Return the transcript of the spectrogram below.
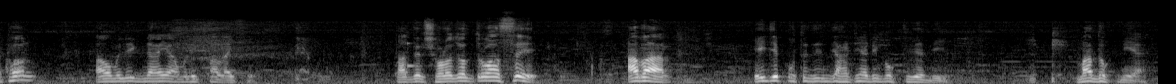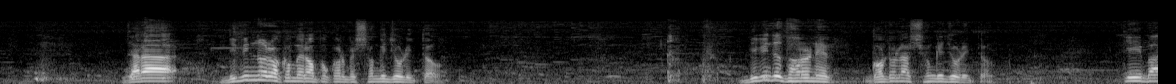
এখন আওয়ামী লীগ নাই আওয়ামী লীগ পালাইছে। তাদের ষড়যন্ত্র আছে। আবার এই যে প্রতিদিন যে হাঁটি হাঁটি বক্তৃতা দিই মাদক নিয়ে। যারা বিভিন্ন রকমের অপকর্মের সঙ্গে জড়িত, বিভিন্ন ধরনের ঘটনার সঙ্গে জড়িত, কে বা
